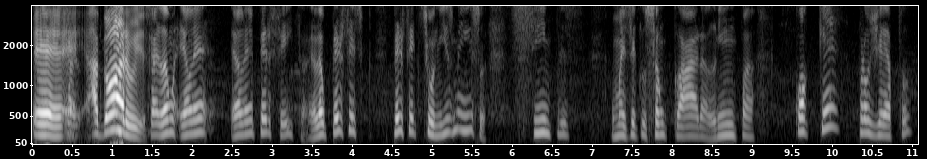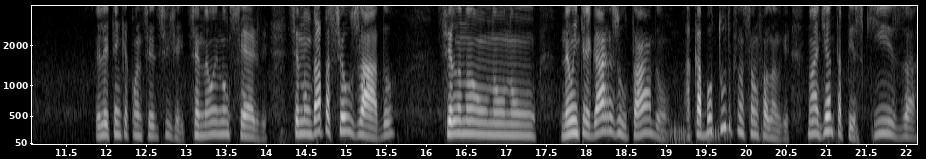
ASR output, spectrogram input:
É, adoro isso. Carlão, ela é, ela é perfeita. Ela é o perfe... perfeccionismo é isso. Simples, uma execução clara, limpa. Qualquer projeto, ele tem que acontecer desse jeito. Senão ele não serve. Se não dá para ser usado, se ele não, não, não não entregar resultado, acabou tudo que nós estamos falando aqui. Não adianta pesquisa,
